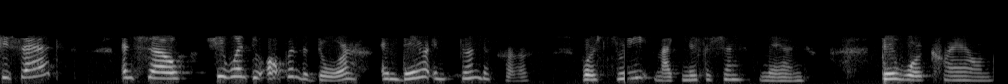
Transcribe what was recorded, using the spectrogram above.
she said. And so she went to open the door, and there in front of her were three magnificent men. They wore crowns.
